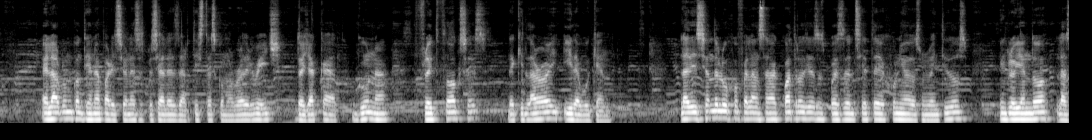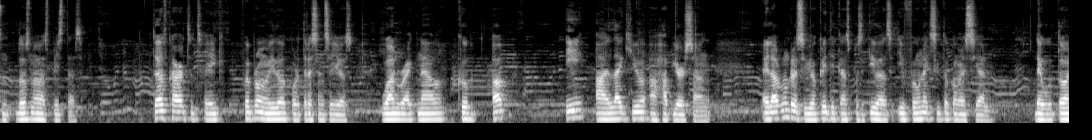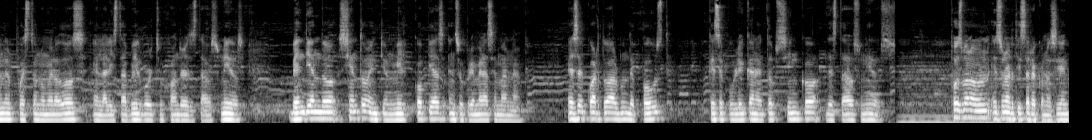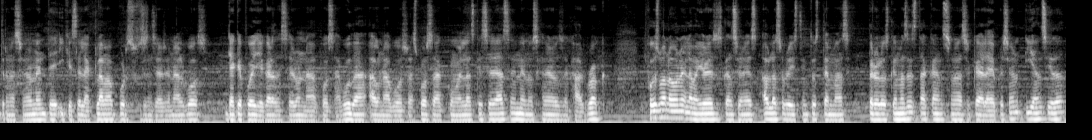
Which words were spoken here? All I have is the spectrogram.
El álbum contiene apariciones especiales de artistas como Roddy Rich, Doja Cat, Guna, Fleet Foxes, The Kid Laroi y The Weeknd. La edición de lujo fue lanzada cuatro días después del 7 de junio de 2022 incluyendo las dos nuevas pistas. 12 Card to Take fue promovido por tres sencillos, One Right Now, Cooped Up y I Like You, a Happier Song. El álbum recibió críticas positivas y fue un éxito comercial. Debutó en el puesto número 2 en la lista Billboard 200 de Estados Unidos, vendiendo 121.000 copias en su primera semana. Es el cuarto álbum de Post que se publica en el top 5 de Estados Unidos. Post Malone es un artista reconocido internacionalmente y que se le aclama por su sensacional voz, ya que puede llegar de ser una voz aguda a una voz rasposa como en las que se hacen en los géneros de hard rock. Post Malone en la mayoría de sus canciones habla sobre distintos temas, pero los que más destacan son acerca de la depresión y ansiedad,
